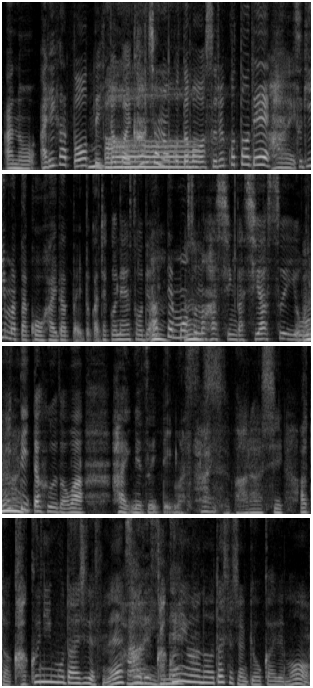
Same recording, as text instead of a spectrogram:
あのありがとうって一声、感謝の言葉をすることで、はい、次また後輩だったりとか若年層であっても、その発信がしやすいようにっていった風土は、はい根付いています、はい、素晴らしい。あとは確認も大事ですね、そうですね。確認はあの私たちの業界でも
